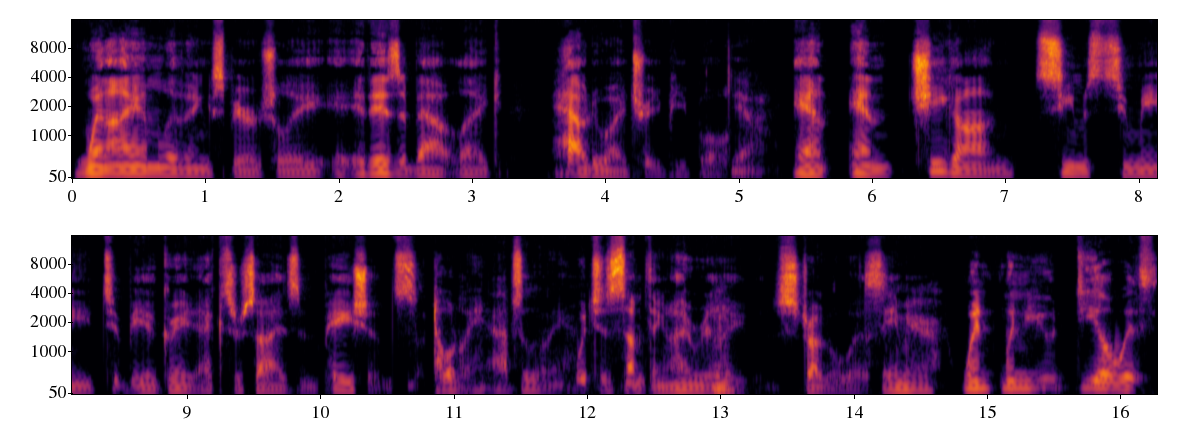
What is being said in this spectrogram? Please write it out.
when I am living spiritually, it is about like how do I treat people? Yeah. and and qigong seems to me to be a great exercise in patience. Totally, absolutely. Which is something I really struggle with. Same here. When when you deal with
